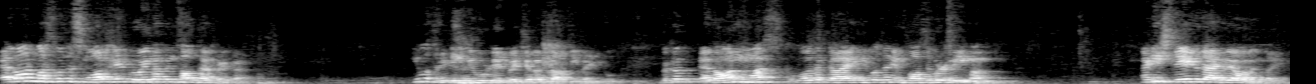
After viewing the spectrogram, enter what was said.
Elon Musk was a small kid growing up in South Africa. He was ridiculed in whichever class he went to. Because Elon Musk was a guy, he was an impossible dreamer. And he stayed that way all his life.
